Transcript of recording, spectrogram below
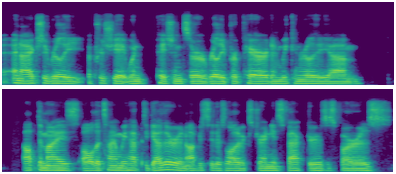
and I actually really appreciate when patients are really prepared and we can really um, optimize all the time we have together. And obviously, there's a lot of extraneous factors as far as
